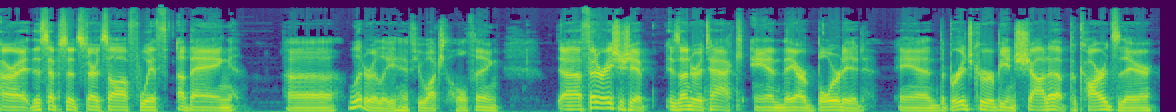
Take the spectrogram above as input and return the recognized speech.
All right, this episode starts off with a bang. Uh, literally, if you watch the whole thing. Uh, Federation ship is under attack and they are boarded, and the bridge crew are being shot up. Picard's there,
